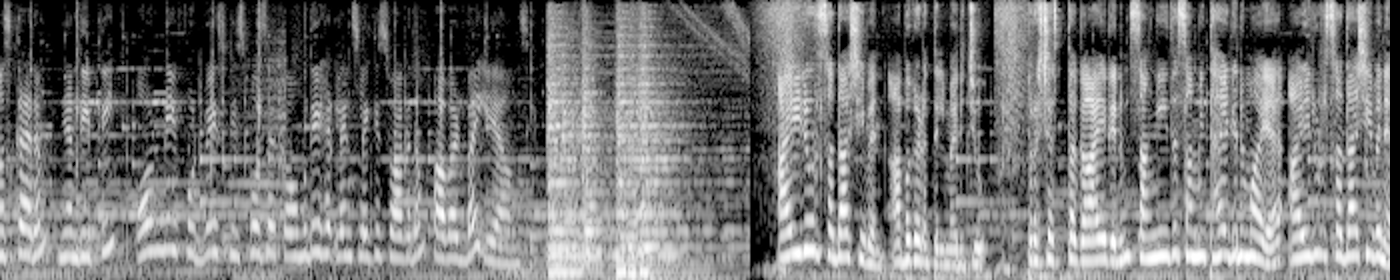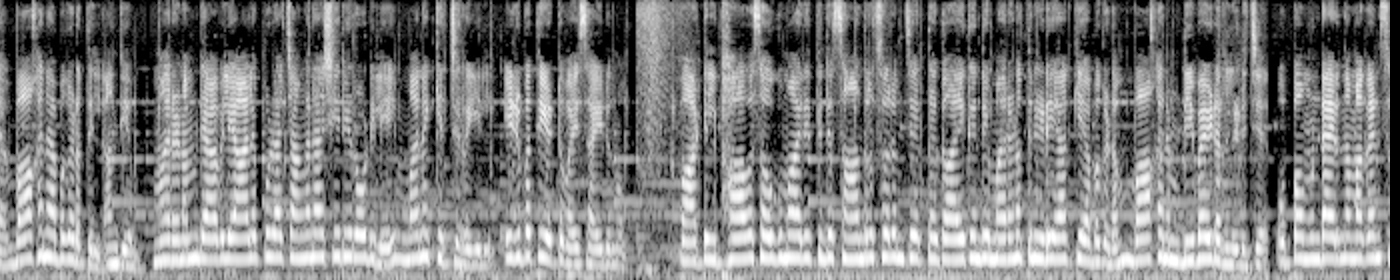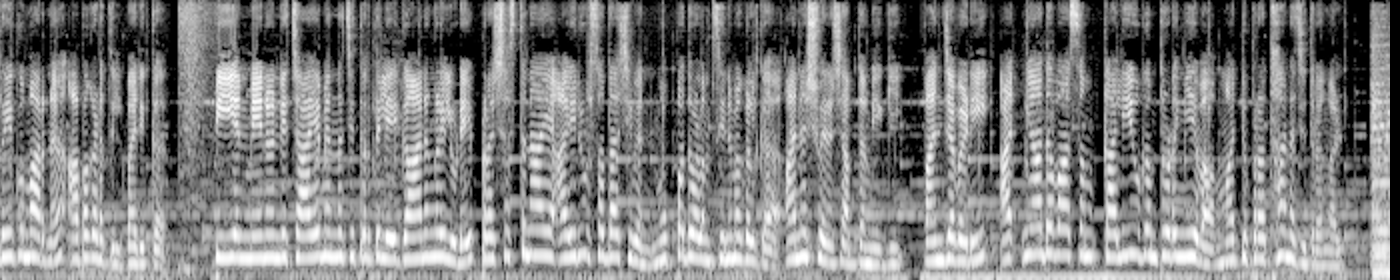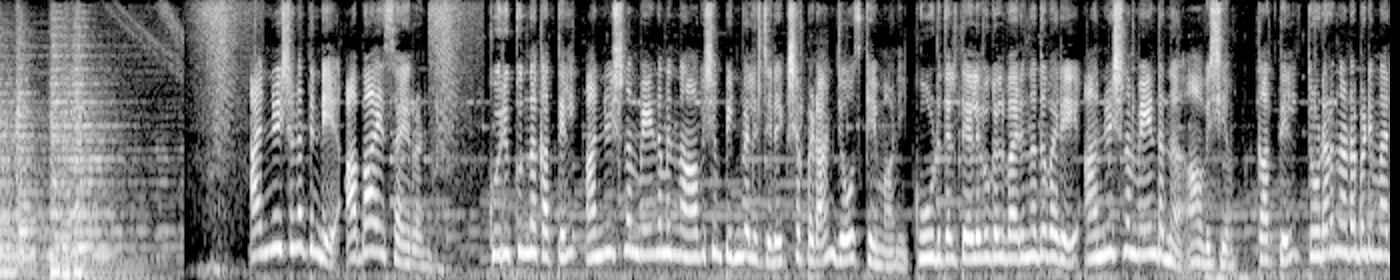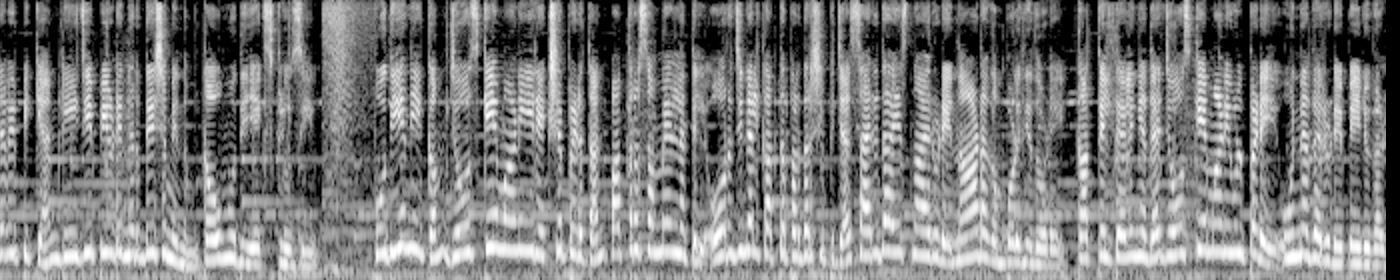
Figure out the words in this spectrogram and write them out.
നമസ്കാരം. ഞാൻ Deepthi. On me food waste disposal Kaumudi ഹെഡ്ലൈൻസിലേക്ക് സ്വാഗതം powered by A RMC Airoor Sadasivan അപകടത്തിൽ മരിച്ചു. പ്രശസ്ത ഗായകനും സംഗീത സംവിധായകനുമായ ഐരൂർ സദാശിവന് വാഹനാപകടത്തിൽ അന്ത്യം. മരണം രാവിലെ ആലപ്പുഴ ചങ്ങനാശ്ശേരി റോഡിലെ മനക്കച്ചിറയിൽ എഴുപത്തിയെട്ട് വയസ്സായിരുന്നു. പാട്ടിൽ ഭാവസൗകുമാര്യത്തിന്റെ സാന്ദ്രസ്വരം ചേർത്ത ഗായകന്റെ മരണത്തിനിടയാക്കിയ അപകടം വാഹനം ഡിവൈഡറിലിടിച്ച്. ഒപ്പമുണ്ടായിരുന്ന മകൻ ശ്രീകുമാറിന് അപകടത്തിൽ പരിക്ക്. പി എൻ മേനോന്റെ ചായം എന്ന ചിത്രത്തിലെ ഗാനങ്ങളിലൂടെ പ്രശസ്തനായ ഐരൂർ സദാശിവൻ മുപ്പതോളം സിനിമകൾക്ക് അനശ്വര ശബ്ദമേകി. പഞ്ചവടി അജ്ഞാതവാസം കലിയുഗം തുടങ്ങിയവ മറ്റു പ്രധാന ചിത്രങ്ങൾ. അന്വേഷണത്തിന്റെ അപായ സൈറൺ. കുരുക്കുന്ന കത്തിൽ അന്വേഷണം വേണമെന്ന ആവശ്യം പിൻവലിച്ച് രക്ഷപ്പെടാൻ ജോസ് കെ മാണി. കൂടുതൽ തെളിവുകൾ വരുന്നതുവരെ അന്വേഷണം വേണ്ടെന്ന് ആവശ്യം. കത്തിൽ തുടർ നടപടി മരവിപ്പിക്കാൻ ഡിജിപിയുടെ നിർദ്ദേശമെന്നും കൗമുദി എക്സ്ക്ലൂസീവ്. പുതിയ നീക്കം ജോസ് കെ മാണിയെ രക്ഷപ്പെടുത്താൻ പത്രസമ്മേളനത്തിൽ ഒറിജിനൽ കത്ത് പ്രദർശിപ്പിച്ച സരിത എസ് നായരുടെ നാടകം പൊളിഞ്ഞതോടെ കത്തിൽ തെളിഞ്ഞത് ജോസ് കെ മാണി ഉൾപ്പെടെ ഉന്നതരുടെ പേരുകൾ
